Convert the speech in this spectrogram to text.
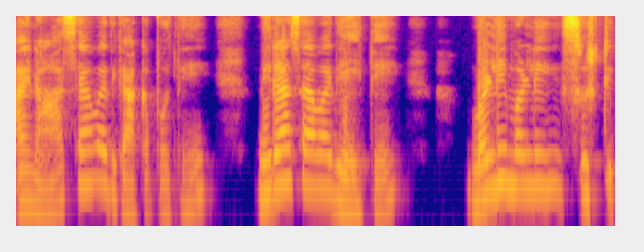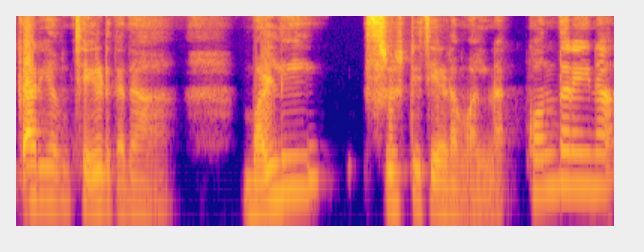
ఆయన ఆశావాది కాకపోతే నిరాశావాది అయితే మళ్ళీ మళ్ళీ సృష్టి కార్యం చేయడు కదా. మళ్ళీ సృష్టి చేయడం వలన కొందరైనా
